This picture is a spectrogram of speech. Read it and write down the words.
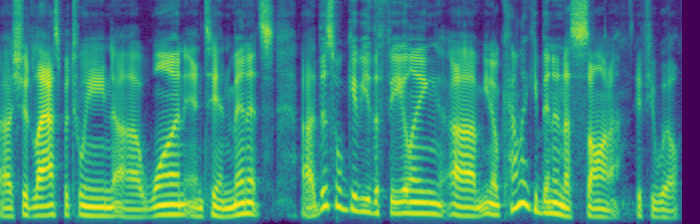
uh, should last between uh, one and 10 minutes. this will give you the feeling, um, you know, kind of like you've been in a sauna, if you will.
